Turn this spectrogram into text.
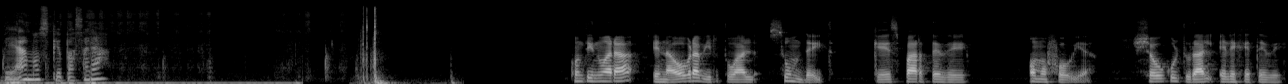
Veamos qué pasará. Continuará en la obra virtual Zoom Date, que es parte de Homofobia, show cultural LGTB.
